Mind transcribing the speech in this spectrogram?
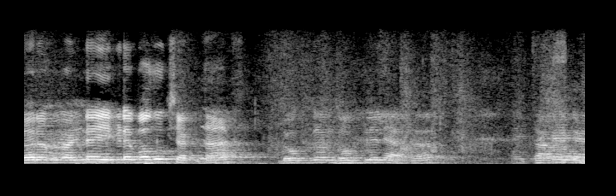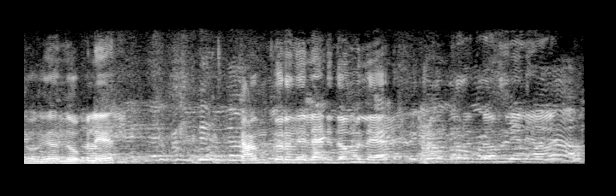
तर म्हणजे इकडे बघू शकता. दोघ जण झोपलेले असं दोघे झोपले काम करून दिले आणि दमले. काम करून दमलेले आहोत.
